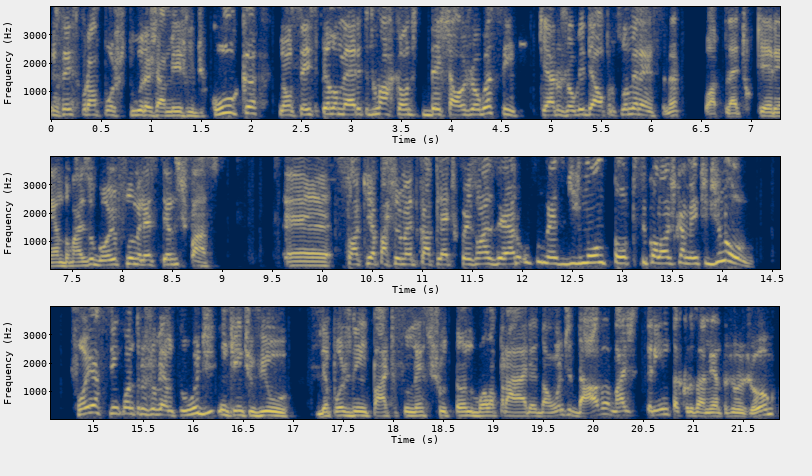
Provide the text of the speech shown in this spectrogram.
Não sei se por uma postura já mesmo de Cuca, não sei se pelo mérito de Marcão de deixar o jogo assim, que era o jogo ideal para o Fluminense, né? O Atlético querendo mais o gol e o Fluminense tendo espaço. É, só que a partir do momento que o Atlético fez 1 a 0 o Fluminense desmontou psicologicamente de novo. Foi assim contra o Juventude, em que a gente viu, depois do empate, o Fluminense chutando bola para a área da onde dava, mais de 30 cruzamentos no jogo.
